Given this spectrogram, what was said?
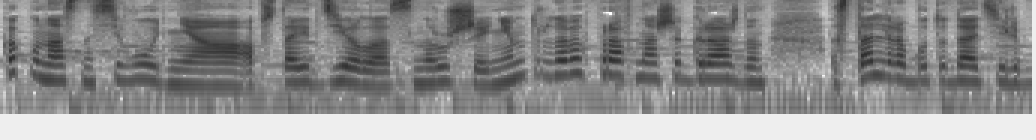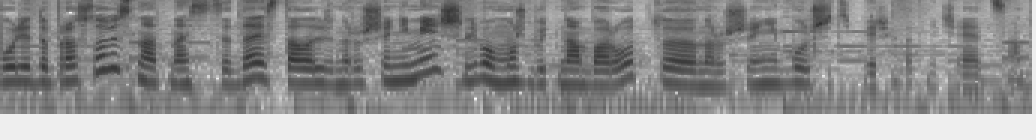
Как у нас на сегодня обстоит дело с нарушением трудовых прав наших граждан? Стали работодатели более добросовестно относиться, да, и стало ли нарушений меньше, либо, может быть, наоборот, э, нарушений больше теперь отмечается?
